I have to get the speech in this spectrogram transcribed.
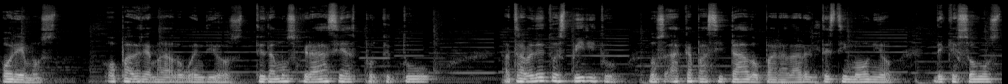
Oremos. Oh Padre amado, buen Dios, te damos gracias porque tú, a través de tu Espíritu, nos ha capacitado para dar el testimonio de que somos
